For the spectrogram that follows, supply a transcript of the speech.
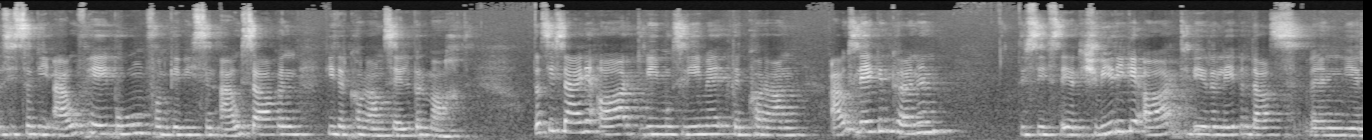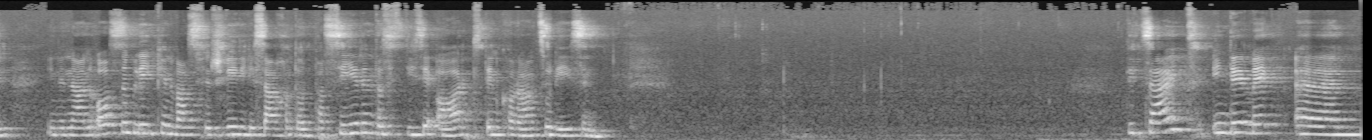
Das ist so die Aufhebung von gewissen Aussagen, die der Koran selber macht. Das ist eine Art, wie Muslime den Koran auslegen können. Das ist eher die schwierige Art. Wir erleben das, wenn wir in den Nahen Osten blicken, was für schwierige Sachen dort passieren, dass diese Art, den Koran zu lesen. Die Zeit, in der Me äh,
